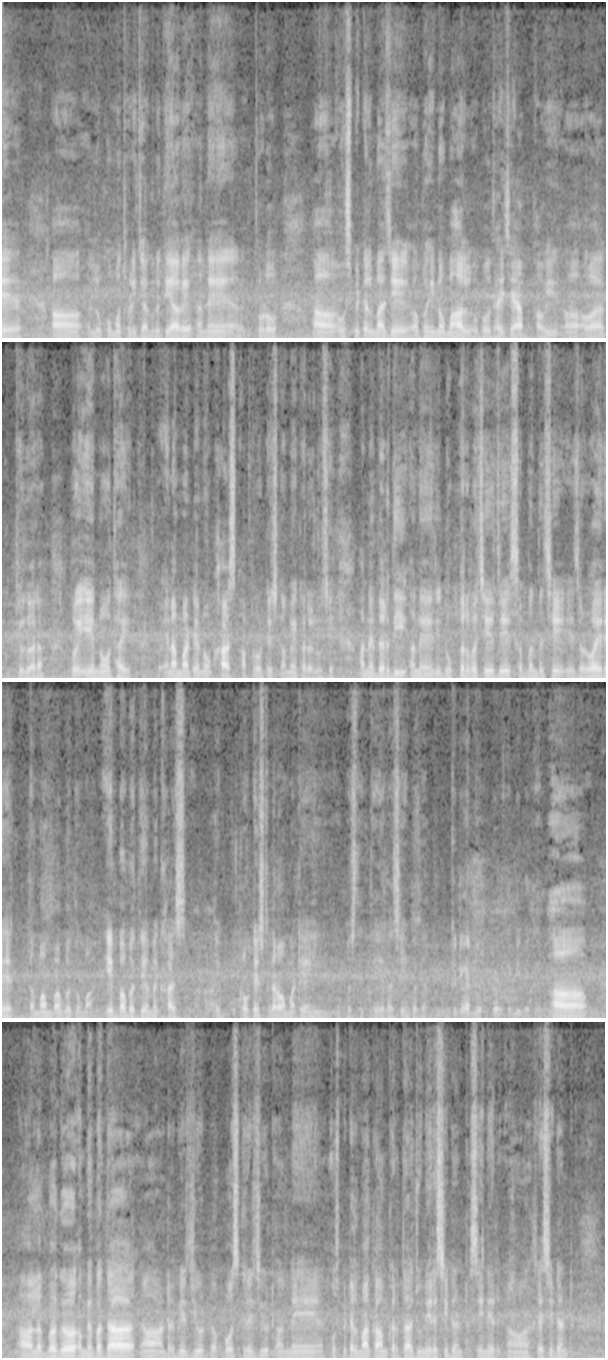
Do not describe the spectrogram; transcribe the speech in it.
લોકોમાં થોડી જાગૃતિ આવે અને થોડો હોસ્પિટલમાં જે ભયનો માહોલ ઊભો થાય છે આવી આવા કૃત્યો દ્વારા, તો એ ન થાય, તો એના માટેનો ખાસ આ પ્રોટેસ્ટ અમે કરેલો છે. અને દર્દી અને જે ડૉક્ટર વચ્ચે જે સંબંધ છે એ જળવાઈ રહે તમામ બાબતોમાં. એ બાબતે અમે ખાસ પ્રોટેસ્ટ કરવા માટે અહીં ઉપસ્થિત થયેલા છીએ બધા. કેટલા ડૉક્ટર તબીબ હતા? લગભગ અમે બધા અંડર ગ્રેજ્યુએટ પોસ્ટ ગ્રેજ્યુએટ અને હોસ્પિટલમાં કામ કરતા જુનિયર રેસિડન્ટ સિનિયર રેસિડન્ટ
